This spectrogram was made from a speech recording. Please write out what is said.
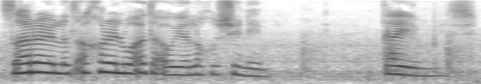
سارة يلا اتأخر الوقت أو يلا خش نام. طيب ماشي.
